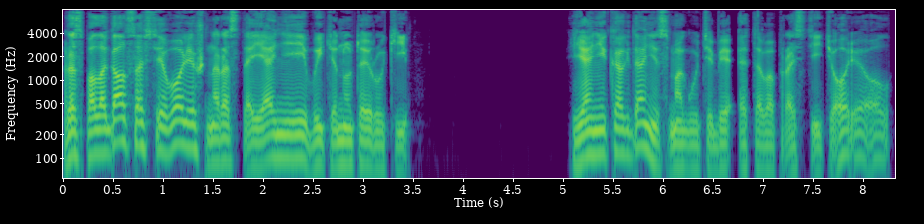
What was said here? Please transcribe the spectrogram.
располагался всего лишь на расстоянии вытянутой руки. Я никогда не смогу тебе этого простить, Ореол,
